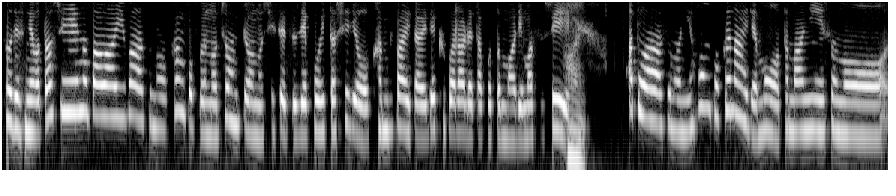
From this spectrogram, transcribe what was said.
そうですね、私の場合は、その韓国のチョンピョンの施設でこういった資料を紙媒体で配られたこともありますし、はい、あとはその日本国内でもたまにその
